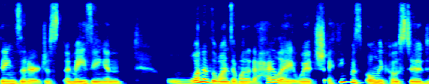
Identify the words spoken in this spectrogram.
things that are just amazing. And one of the ones i wanted to highlight which i think was only posted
